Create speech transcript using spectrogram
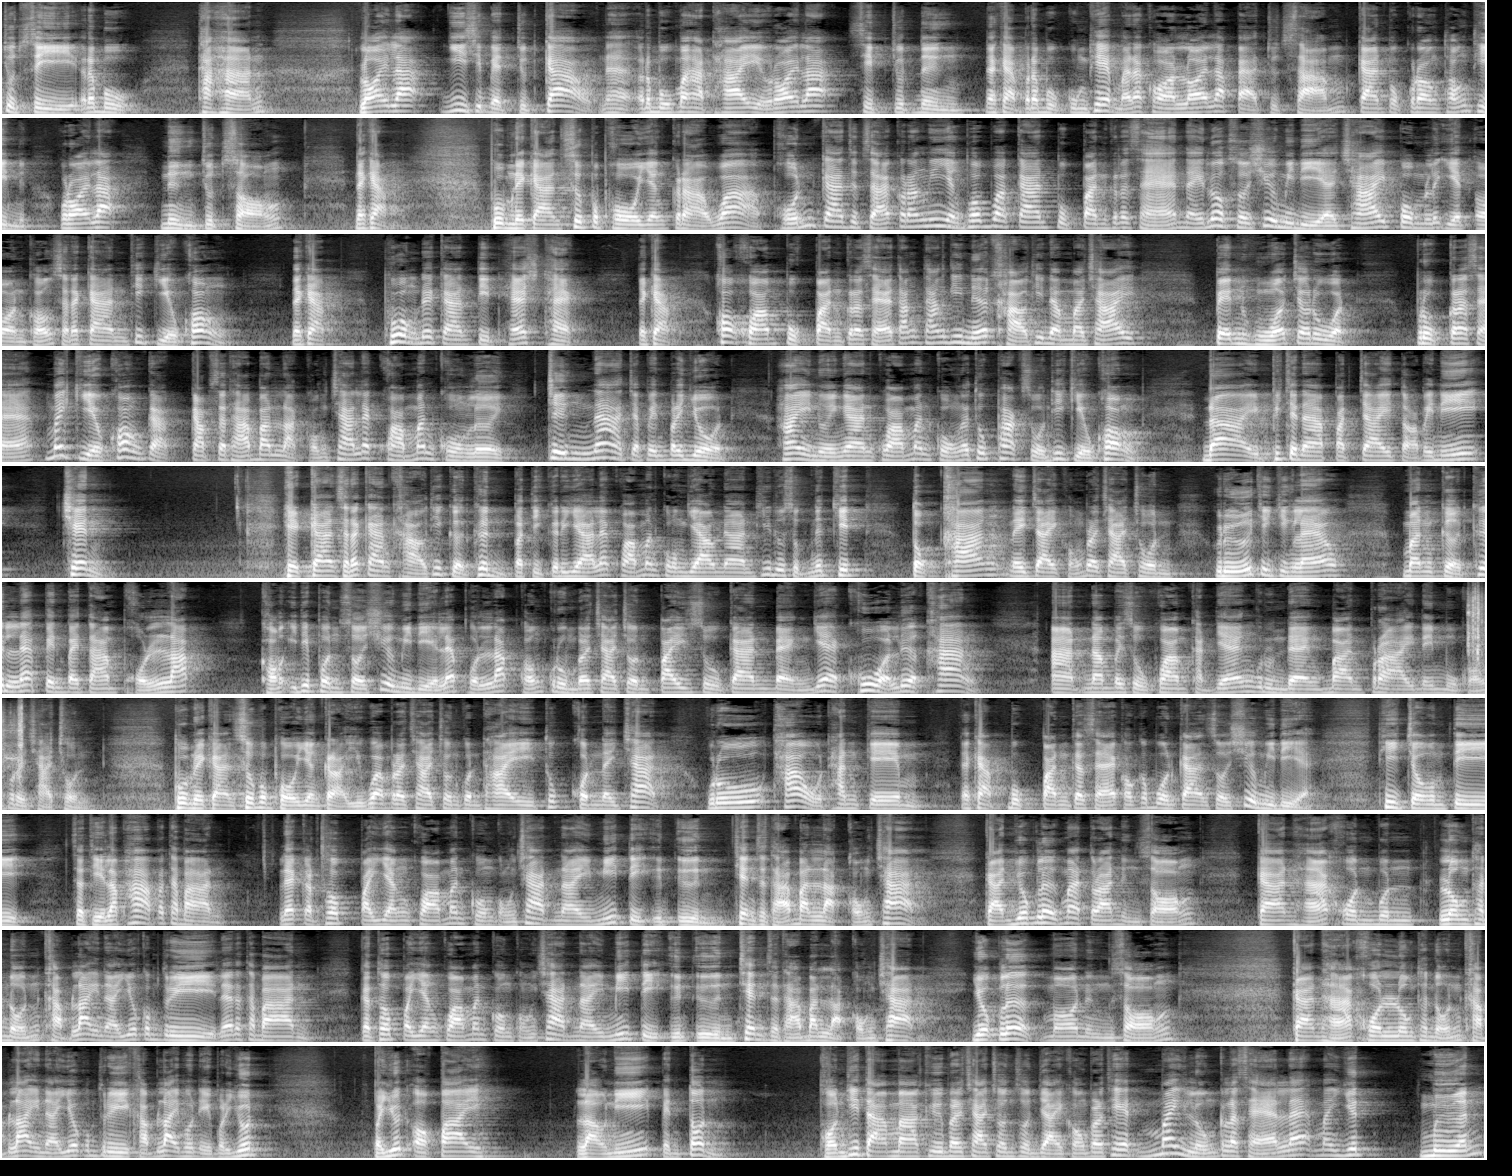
22.4 ระบุทหารร้อยละ 21.9 นะฮะระบุมหาดไทยร้อยละ 10.1 นะครับ ระบุกรุงเทพมหานครร้อยละ 8.3 การปกครองท้องถิ่นร้อยละ 1.2 นะครับผู้อำนวยการซูเปอร์โพลยังกล่าวว่า ผลการศึกษาครั้งนี้ยังพบว่าการปลุกปั่นกระแสในโลกโซเชียลมีเดียใช้ปมละเอียดอ่อนของสถานการณ์ที่เกี่ยวข้องนะครับพ่วงด้วยการติดแฮชแท็กนะครับข้อความปลุกปั่นกระแสทั้งๆทที่เนื้อข่าวที่นำมาใช้ เป็นหัวจรวดปลุกกระแสไม่เกี่ยวข้องกับกับสถาบันหลักของชาติและความมั่นคงเลย จึงน่าจะเป็นประโยชน์ ให้หน่วยงานความมั่นคงและทุกภาคส่วนที่เกี่ยวข้อง ได้พิจารณาปัจจัยต่อไปนี้ เช่น เหตุการณ์สถานการณ์ข่าวที่เกิดขึ้น ปฏิกิริยาและความมั่นคงยาวนานที่รู้สึกนึกคิด ตกค้างในใจของประชาชน หรือจริง ๆ แล้ว มันเกิดขึ้นและเป็นไปตามผลลัพธ์ของอิทธิพลโซเชียลมีเดียและผลลัพธ์ของกลุ่มประชาชนไปสู่การแบ่งแยกขั้วเลือกข้าง อาจนำไปสู่ความขัดแย้งรุนแรงบานปลายในหมู่ของประชาชน ผู้บริการซูเปอร์โพลยังกล่าวอีกว่าประชาชนคนไทยทุกคนในชาติ รู้เท่าทันเกมนะครับปลุกปั่นกระแสของกระบวนการโซเชียลมีเดียที่โจมตีเสถียรภาพรัฐบาล และกระทบไปยังความมั่นคงของชาติในมิติอื่นๆ เช่นสถาบันหลักของชาติ การยกเลิกมาตรา1การหาคนบนลงถนนขับไล่นายกรัฐมนตรีและรัฐบาล กระทบไปยังความมั่นคงของชาติในมิติอื่นๆ เช่นสถาบันหลักของชาติ ยกเลิกม .12 การหาคนลงถนนขับไล่นายกรัฐมนตรีขับไล่พลเอกประยุทธ์ ประยุทธ์ออกไปเหล่านี้เป็นต้น ผลที่ตามมาคือประชาชนส่วนใหญ่ของประเทศไม่หลงกระแสและไม่ยึดเหมือน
